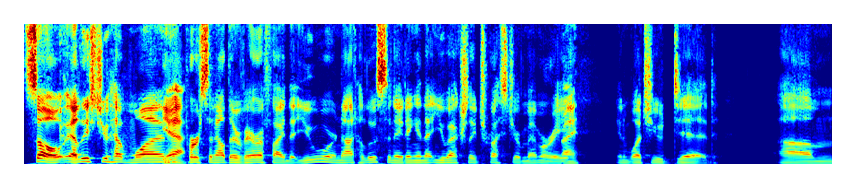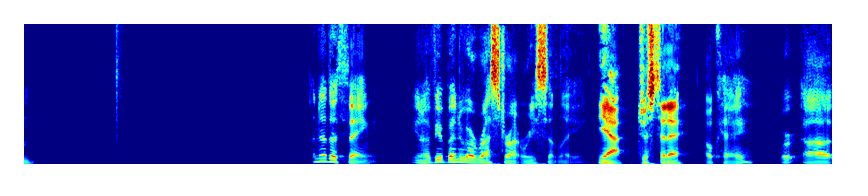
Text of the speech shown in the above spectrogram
So at least you have one Yeah. person out there verifying that you were not hallucinating and that you actually trust your memory Right. In what you did. Um, another thing, you know, have you been to a restaurant recently? yeah, just today. Okay. We're, uh,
